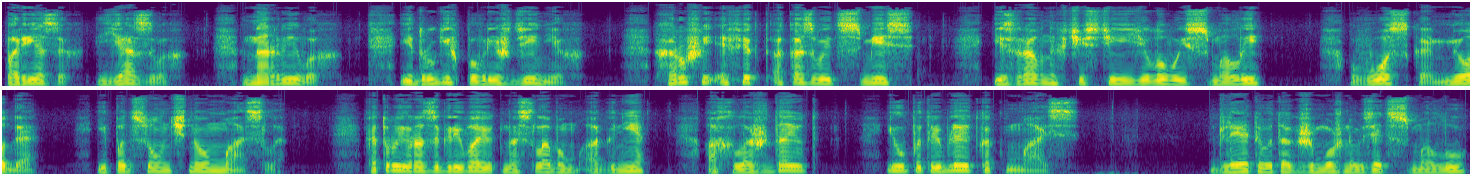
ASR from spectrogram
порезах, язвах, нарывах и других повреждениях хороший эффект оказывает смесь из равных частей еловой смолы, воска, меда и подсолнечного масла, которые разогревают на слабом огне, охлаждают и употребляют как мазь. Для этого также можно взять смолу,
